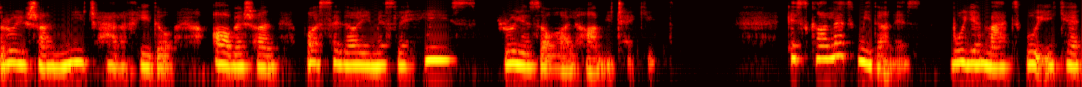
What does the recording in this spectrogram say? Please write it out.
رویشان میچرخید و آبشان با صدایی مثل هیس روی ها میچکید. اسکارلت می‌دانست بوی مطبوعی که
